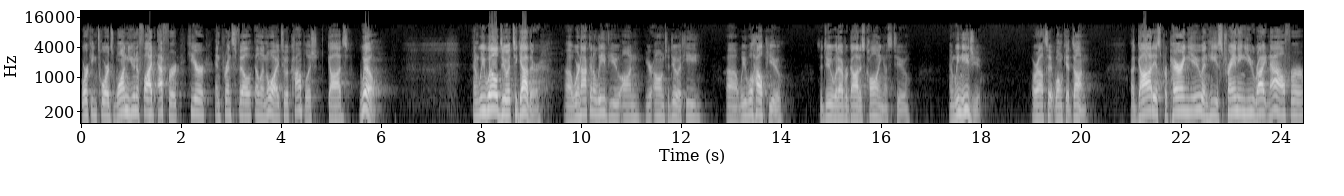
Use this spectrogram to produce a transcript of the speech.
working towards one unified effort here in Princeville, Illinois to accomplish God's will. And we will do it together. Uh, we're not going to leave you on your own to do it. He, uh, we will help you to do whatever God is calling us to. And we need you, or else it won't get done. Uh, God is preparing you and He's training you right now for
